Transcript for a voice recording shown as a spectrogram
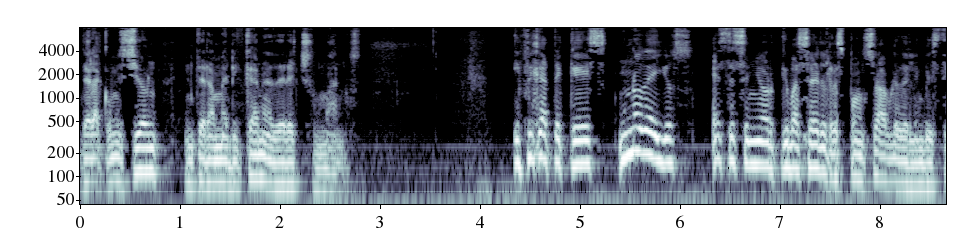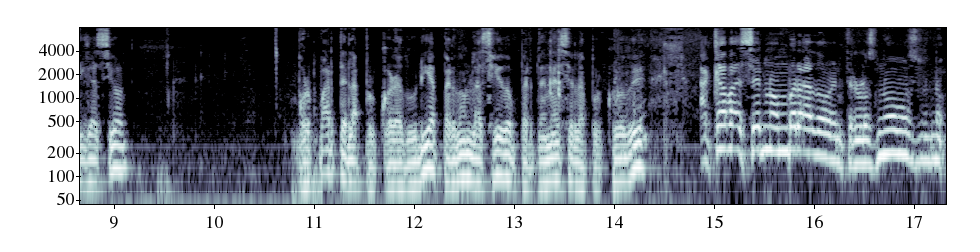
de- la Comisión Interamericana de Derechos Humanos. Y fíjate que es uno de ellos, este señor que iba a ser el responsable de la investigación, por parte de la Procuraduría, perdón, la CIDO pertenece a la Procuraduría, acaba de ser nombrado entre los nuevos no-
